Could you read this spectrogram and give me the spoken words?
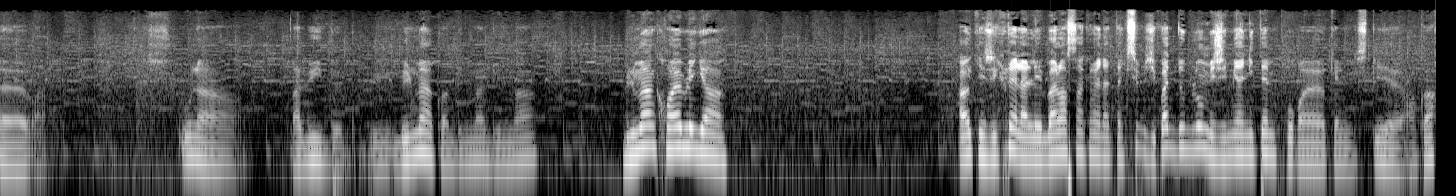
Euh, voilà. Oula. Bah lui, Bulma quoi, Bulma, Bulma. Bulma incroyable les gars. Ah, ok, j'ai cru elle allait balancer encore une attaque sub. J'ai pas de doublon, mais j'ai mis un item pour euh, qu'elle split euh, encore.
